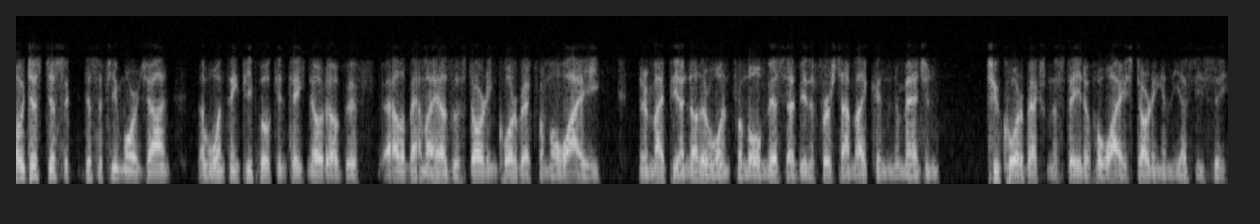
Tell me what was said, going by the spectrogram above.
Oh, just just a, just a few more, John. Uh, one thing people can take note of if Alabama has a starting quarterback from Hawaii, there might be another one from Ole Miss. That'd be the first time I can imagine two quarterbacks from the state of Hawaii starting in the SEC.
